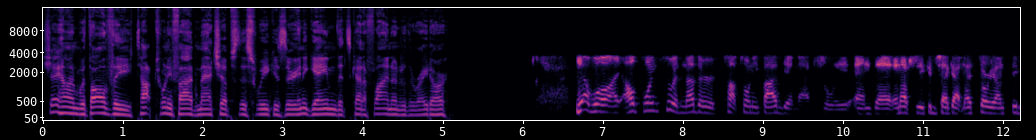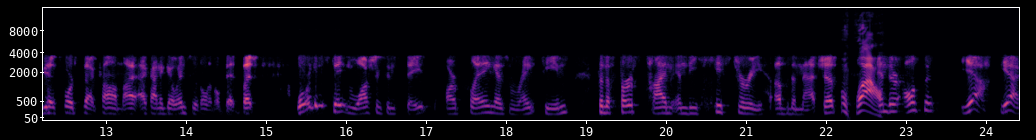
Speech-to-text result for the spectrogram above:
Shehan, with all the top 25 matchups this week, is there any game that's kind of flying under the radar? Yeah, well, I, will point to another top 25 game actually, and uh, and actually you can check out my story on CBSSports.com. I, I kind of go into it a little bit, but Oregon State and Washington State are playing as ranked teams for the first time in the history of the matchup. Oh, wow! And they're also yeah, yeah,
